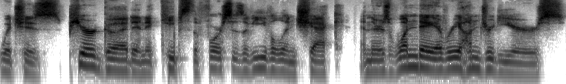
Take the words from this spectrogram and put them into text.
which is pure good and it keeps the forces of evil in check. And there's one day every hundred years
